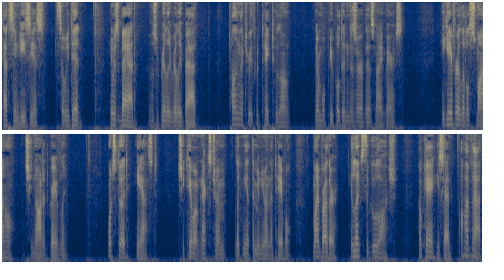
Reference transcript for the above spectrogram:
That seemed easiest, so he did. It was bad. It was really, really bad. Telling the truth would take too long. Normal people didn't deserve those nightmares. He gave her a little smile, and she nodded gravely. What's good? he asked. She came up next to him, looking at the menu on the table. My brother. He likes the goulash. Okay, he said. I'll have that.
